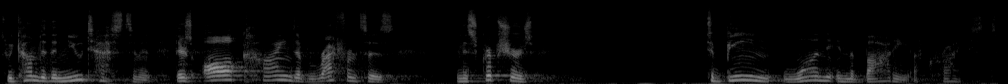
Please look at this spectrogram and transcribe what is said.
As we come to the New Testament, there's all kinds of references in the scriptures to being one in the body of Christ.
